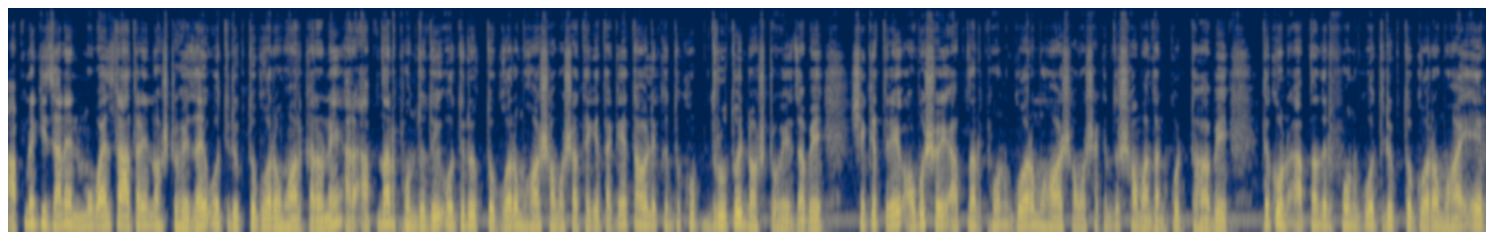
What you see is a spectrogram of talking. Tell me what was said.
আপনি কি জানেন, মোবাইল তাড়াতাড়ি নষ্ট হয়ে যায় অতিরিক্ত গরম হওয়ার কারণে? আর আপনার ফোন যদি অতিরিক্ত গরম হওয়ার সমস্যা থেকে থাকে, তাহলে কিন্তু খুব দ্রুতই নষ্ট হয়ে যাবে। সেক্ষেত্রে অবশ্যই আপনার ফোন গরম হওয়ার সমস্যা কিন্তু সমাধান করতে হবে। দেখুন, আপনাদের ফোন অতিরিক্ত গরম হয়, এর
